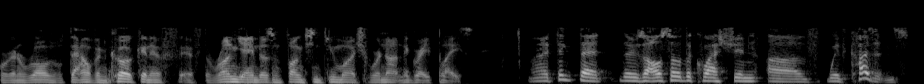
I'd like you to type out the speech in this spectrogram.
we're going to roll with Dalvin Cook, and if if the run game doesn't function too much, we're not in a great place. I think that there's also the question of with Cousins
